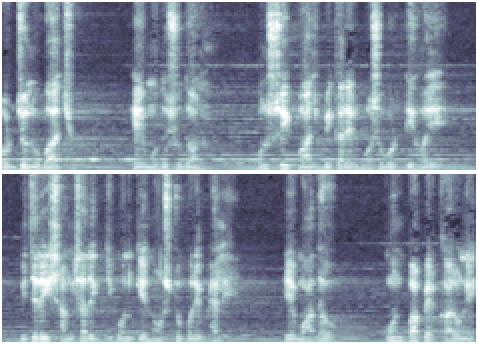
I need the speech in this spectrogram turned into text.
অর্জুন উবাচু, হে মধুসূদন মনুষ্যই পাঁচ বিকারের বশবর্তী হয়ে নিজের এই সাংসারিক জীবনকে নষ্ট করে ফেলে। হে মাধব, কোন পাপের কারণে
